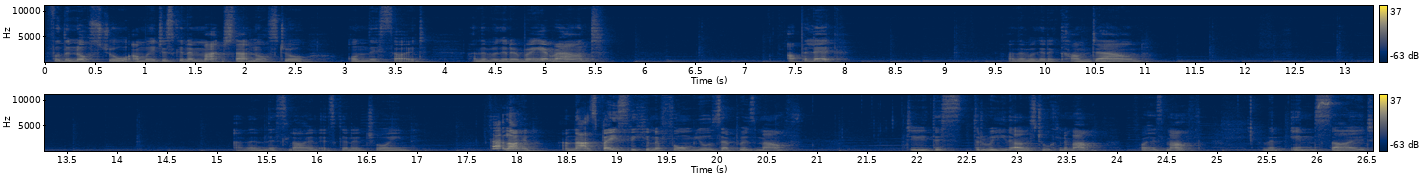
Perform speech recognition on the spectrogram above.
for the nostril, and we're just going to match that nostril on this side. And then we're going to bring it round, upper lip, and then we're going to come down and then this line is going to join that line. And that's basically going to form your zebra's mouth. Do this three that I was talking about for his mouth. And then inside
